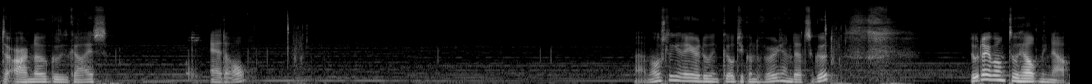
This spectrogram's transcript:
There are no good guys at all. Uh, mostly they are doing culture conversion, that's good. Do they want to help me now?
